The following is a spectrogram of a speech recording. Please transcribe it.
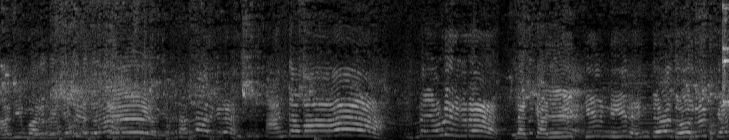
அதிகமா இருக்கு. இருக்கிற? நல்லா இருக்கிற அண்டவா நான் எப்படி இருக்கிறேன்? நான் கண்ணுக்கு ஒரு கண்ணாக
